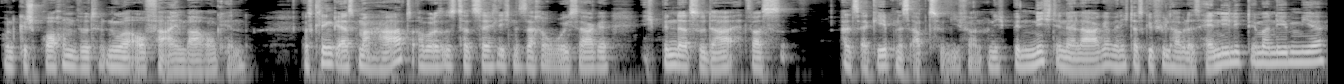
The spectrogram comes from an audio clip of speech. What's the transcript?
Und gesprochen wird nur auf Vereinbarung hin. Das klingt erstmal hart, aber das ist tatsächlich eine Sache, wo ich sage, ich bin dazu da, etwas als Ergebnis abzuliefern. Und ich bin nicht in der Lage, wenn ich das Gefühl habe, das Handy liegt immer neben mir,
